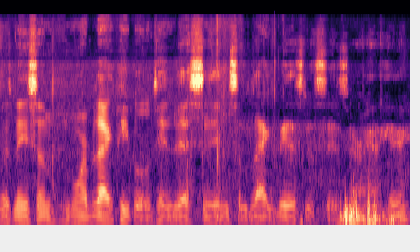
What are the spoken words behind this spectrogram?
We need some more black people to invest in some black businesses around here.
